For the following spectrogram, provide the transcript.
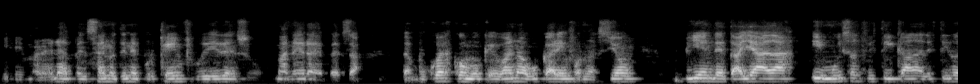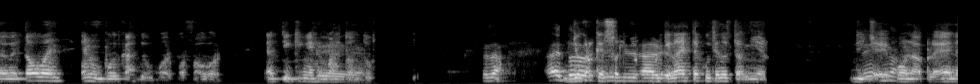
y mi manera de pensar no tiene por qué influir en su manera de pensar. Tampoco es como que van a buscar información bien detallada y muy sofisticada al estilo de Beethoven en un podcast de humor, por favor. ¿Y a ti quién es el más Sí. tonto? O sea, esto Yo creo que soy yo, literal, porque nadie está escuchando esta mierda. DJ, no. pon la plena.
